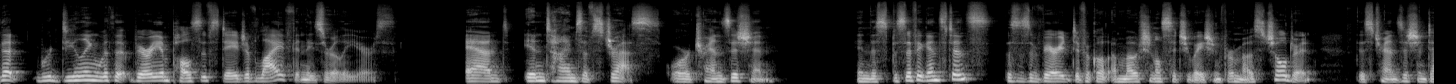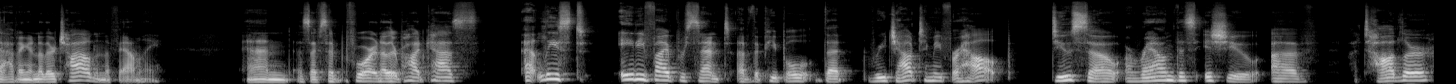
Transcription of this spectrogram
that we're dealing with a very impulsive stage of life in these early years. and in times of stress or transition. In this specific instance, this is a very difficult emotional situation for most children, this transition to having another child in the family. And as I've said before in other podcasts, at least 85% of the people that reach out to me for help do so around this issue of a toddler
